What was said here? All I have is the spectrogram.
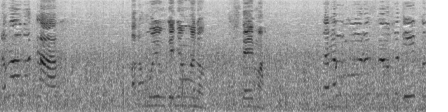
Tumawag ka. Tanong mo yung ganyang ano, sistema. Dalawang oras na ako dito.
